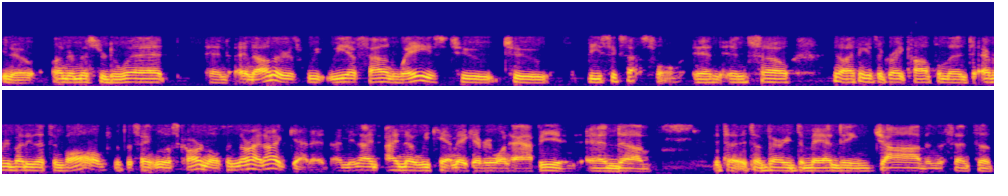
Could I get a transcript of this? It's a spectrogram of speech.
you know, under Mr. DeWitt and and others, we, we have found ways to to be successful. And and so, you know, I think it's a great compliment to everybody that's involved with the St. Louis Cardinals. And all right, I get it. I mean, I I know we can't make everyone happy, and and um, it's a it's a very demanding job in the sense of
